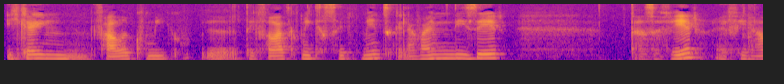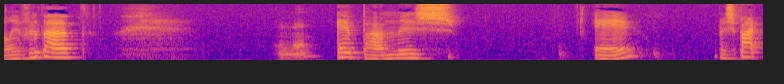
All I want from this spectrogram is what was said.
e quem fala comigo, uh, tem falado comigo recentemente, se calhar vai-me dizer: estás a ver? Afinal é verdade. É pá, mas é, mas pá,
